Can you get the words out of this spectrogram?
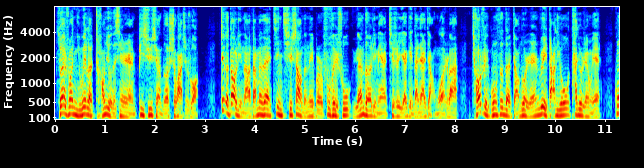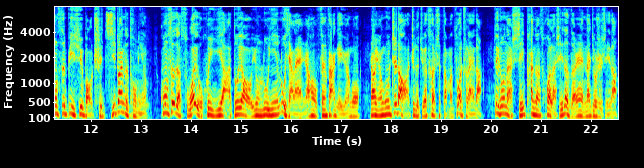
所以说，你为了长久的信任，必须选择实话实说。这个道理呢，咱们在近期上的那本付费书《原则》里面，其实也给大家讲过，是吧？桥水公司的掌舵人瑞达利欧他就认为，公司必须保持极端的透明。公司的所有会议啊，都要用录音录下来，然后分发给员工，让员工知道这个决策是怎么做出来的。最终呢，谁判断错了，谁的责任那就是谁的。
